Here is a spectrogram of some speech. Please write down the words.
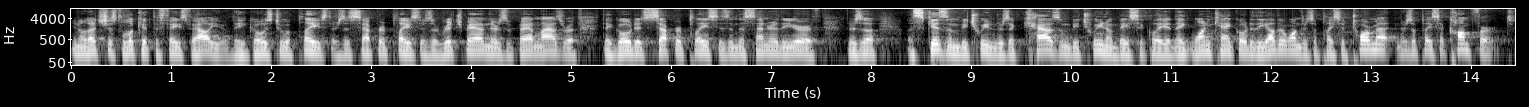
you know, let's just look at the face value. He goes to a place. There's a separate place. There's a rich man. There's a man Lazarus. They go to separate places in the center of the earth. There's a, a schism between them. There's a chasm between them, basically. And they, one can't go to the other one. There's a place of torment and there's a place of comfort.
